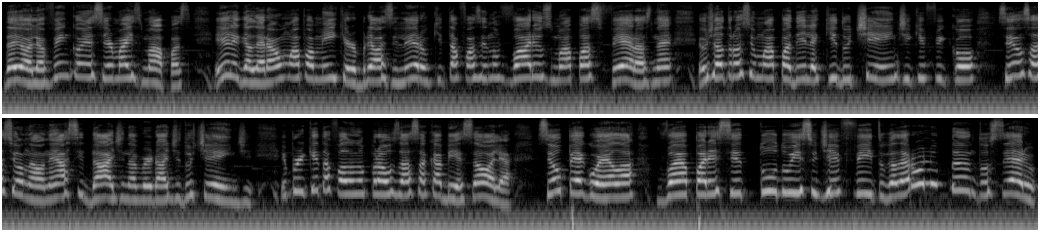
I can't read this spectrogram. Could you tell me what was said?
Daí, olha, vem conhecer mais mapas. Ele, galera, é um mapa maker brasileiro que tá fazendo vários mapas feras, né? Eu já trouxe o mapa dele aqui do Change que ficou sensacional, né? A cidade, na verdade, do Change. E por que tá falando pra usar essa cabeça? Olha, se eu pego ela, vai aparecer tudo isso de efeito, galera. Olha o tanto, sério.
